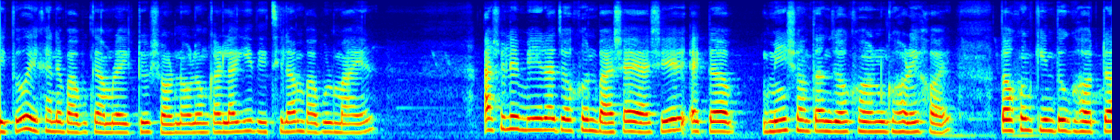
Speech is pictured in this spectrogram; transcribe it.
এই তো, এখানে বাবুকে আমরা একটু স্বর্ণ অলঙ্কার লাগিয়ে দিচ্ছিলাম বাবুর মায়ের। আসলে মেয়েরা যখন বাসায় আসে, একটা মেয়ে সন্তান যখন ঘরে হয়, তখন কিন্তু ঘরটা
